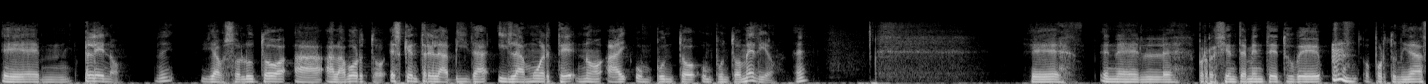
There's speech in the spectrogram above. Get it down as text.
eh, pleno ¿eh? y absoluto al aborto. Es que entre la vida y la muerte no hay un punto, un punto medio. En el, pues recientemente tuve oportunidad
